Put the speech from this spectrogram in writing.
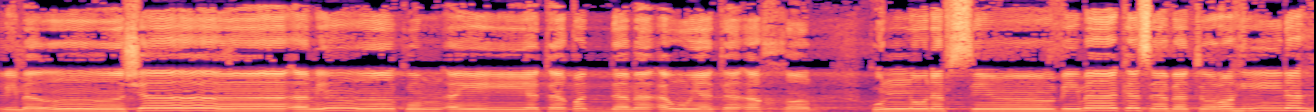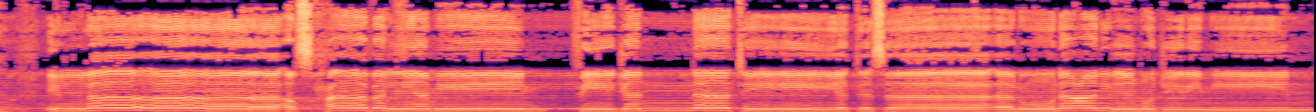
لمن شاء منكم أن يتقدم أو يتأخر. كل نفس بما كسبت رهينة إلا أصحاب اليمين. في جنات يتساءلون عن المجرمين.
